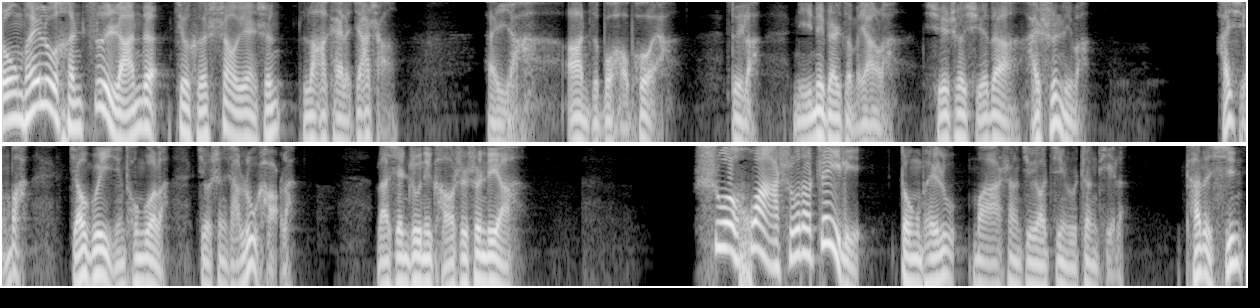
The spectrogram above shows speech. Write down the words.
董培禄很自然的就和邵院生拉开了家常。哎呀，案子不好破呀。对了，你那边怎么样了？学车学的还顺利吗？还行吧，交规已经通过了，就剩下路考了。那先祝你考试顺利啊。说话说到这里。董培禄马上就要进入正题了，他的心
